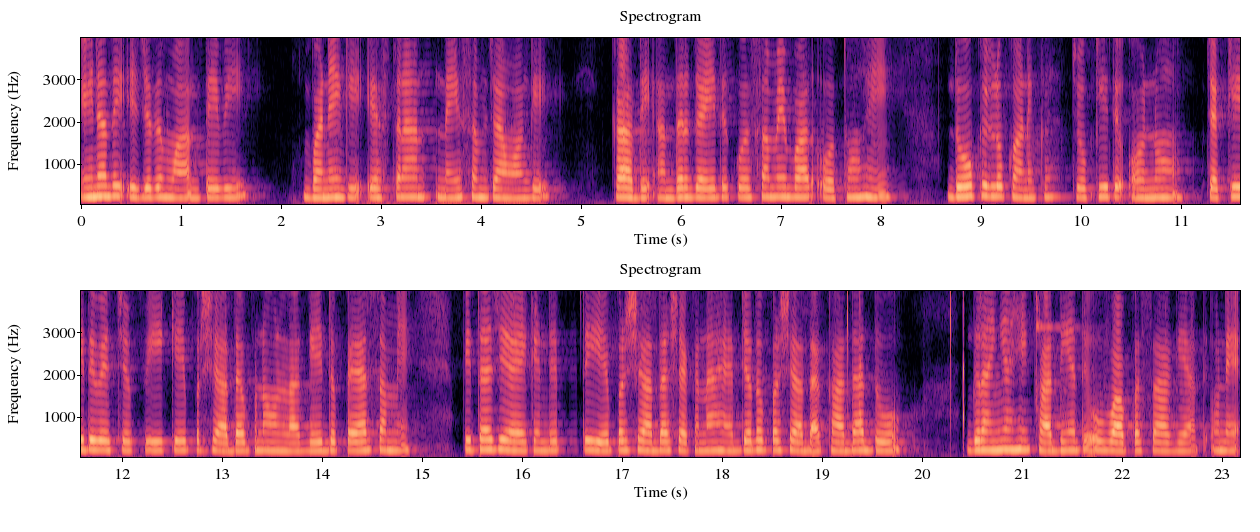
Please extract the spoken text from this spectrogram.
ਇਹਨਾਂ ਦੀ ਇੱਜ਼ਤ ਮਾਨ ਤੇ ਵੀ ਬਣੇਗੀ, ਇਸ ਤਰ੍ਹਾਂ ਨਹੀਂ ਸਮਝਾਵਾਂਗੇ। ਘਰ ਦੇ ਅੰਦਰ ਗਏ ਤੇ ਕੁਝ ਸਮੇਂ ਬਾਅਦ ਉੱਥੋਂ ਹੀ 2 ਕਿਲੋ ਕਣਕ ਚੁੱਕੀ ਤੇ ਉਹਨੂੰ ਚੱਕੀ ਦੇ ਵਿੱਚ ਪੀ ਕੇ ਪ੍ਰਸ਼ਾਦਾ ਬਣਾਉਣ ਲੱਗ ਗਏ ਦੁਪਹਿਰ ਸਮੇਂ ਪਿਤਾ ਜੀ ਆਏ, ਕਹਿੰਦੇ, ਧੀਏ, ਪ੍ਰਸ਼ਾਦਾ ਛਕਣਾ ਹੈ। ਜਦੋਂ ਪ੍ਰਸ਼ਾਦਾ ਖਾਦਾ ਦੋ ਗਰਾਈਆਂ ਹੀ ਖਾਧੀਆਂ ਤੇ ਉਹ ਵਾਪਸ ਆ ਗਿਆ ਤੇ ਉਹਨੇ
